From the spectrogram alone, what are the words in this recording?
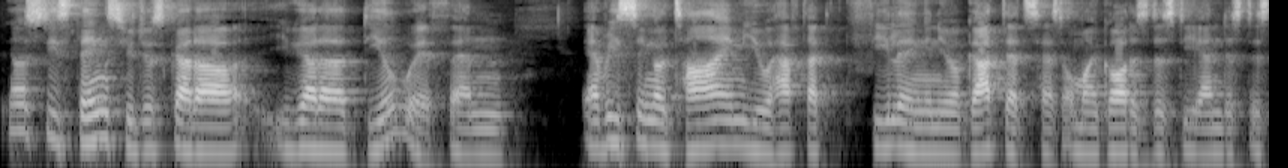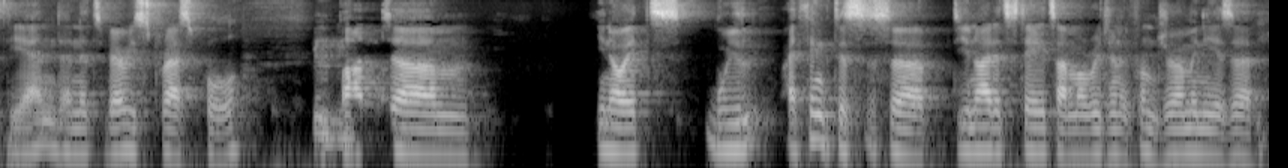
You know, it's these things you just gotta, you gotta deal with. And every single time you have that feeling in your gut that says, oh my God, is this the end? Is this the end? And it's very stressful. Mm-hmm. But, um, you know, it's, we, I think this is a, the United States, I'm originally from Germany, is a,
